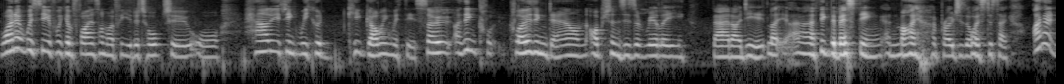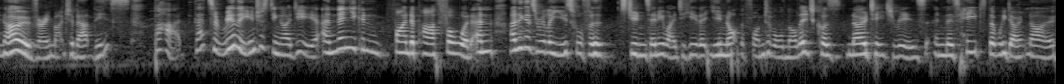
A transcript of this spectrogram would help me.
why don't we see if we can find someone for you to talk to or how do you think we could keep going with this? So i think cl- closing down options is a really bad idea. Like i think the best thing and my approach is always to say i don't know very much about this but that's a really interesting idea and then you can find a path forward. And i think it's really useful for students anyway to hear that you're not the font of all knowledge because no teacher is and there's heaps that we don't know.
